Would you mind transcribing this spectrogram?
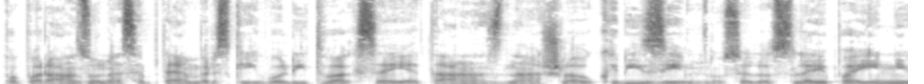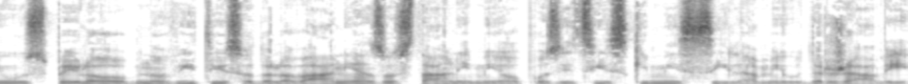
Po porazu na septembrskih volitvah se je ta znašla v krizi, vse doslej pa ji ni uspelo obnoviti sodelovanja z ostalimi opozicijskimi silami v državi.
